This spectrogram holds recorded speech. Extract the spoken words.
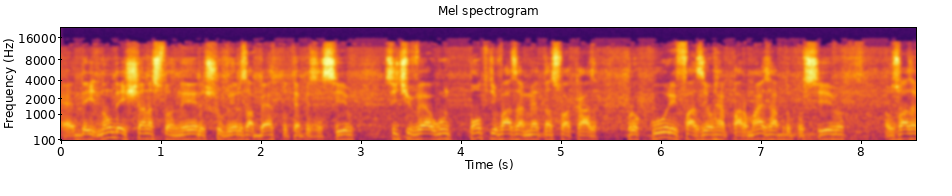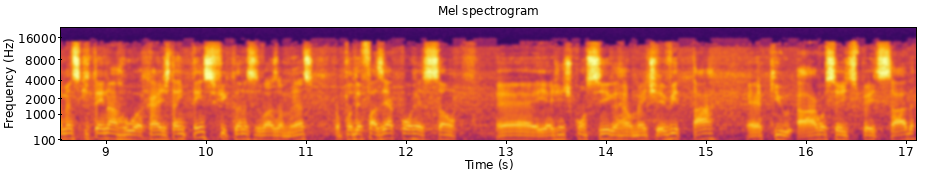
É, de, não deixando as torneiras, chuveiros abertos por tempo excessivo. Se tiver algum ponto de vazamento na sua casa, procure fazer o reparo o mais rápido possível. Os vazamentos que tem na rua, a gente está intensificando esses vazamentos para poder fazer a correção é, e a gente consiga realmente evitar é, que a água seja desperdiçada,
